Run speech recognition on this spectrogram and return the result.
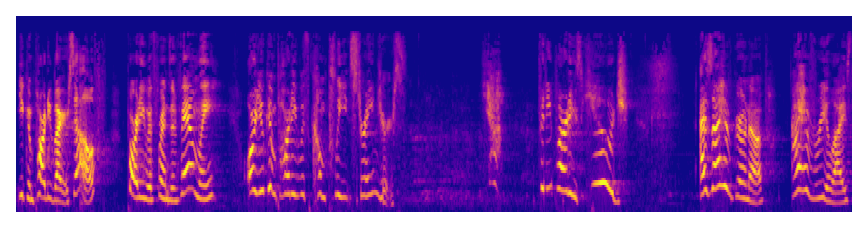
You can party by yourself, party with friends and family, or you can party with complete strangers. Yeah, pity parties, huge. As I have grown up, I have realized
